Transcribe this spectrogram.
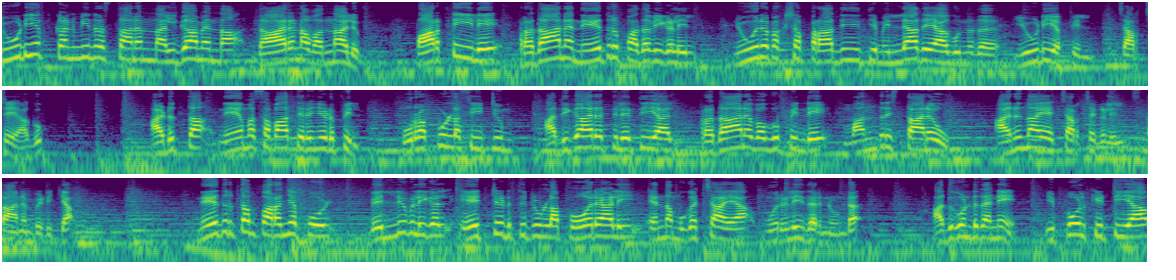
യു ഡി എഫ് കൺവീനർ സ്ഥാനം നൽകാമെന്ന ധാരണ വന്നാലും പാർട്ടിയിലെ പ്രധാന നേതൃപദവികളിൽ ന്യൂനപക്ഷ പ്രാതിനിധ്യം ഇല്ലാതെയാകുന്നത് യു ഡി എഫിൽ ചർച്ചയാകും. അടുത്ത നിയമസഭാ തിരഞ്ഞെടുപ്പിൽ ഉറപ്പുള്ള സീറ്റും അധികാരത്തിലെത്തിയാൽ പ്രധാന വകുപ്പിന്റെ മന്ത്രിസ്ഥാനവും അനുനയ ചർച്ചകളിൽ സ്ഥാനം പിടിക്കാം. നേതൃത്വം പറഞ്ഞപ്പോൾ വെല്ലുവിളികൾ ഏറ്റെടുത്തിട്ടുള്ള പോരാളി എന്ന മുഖച്ഛായ മുരളീധരനുണ്ട്. അതുകൊണ്ട് തന്നെ ഇപ്പോൾ കിട്ടിയ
